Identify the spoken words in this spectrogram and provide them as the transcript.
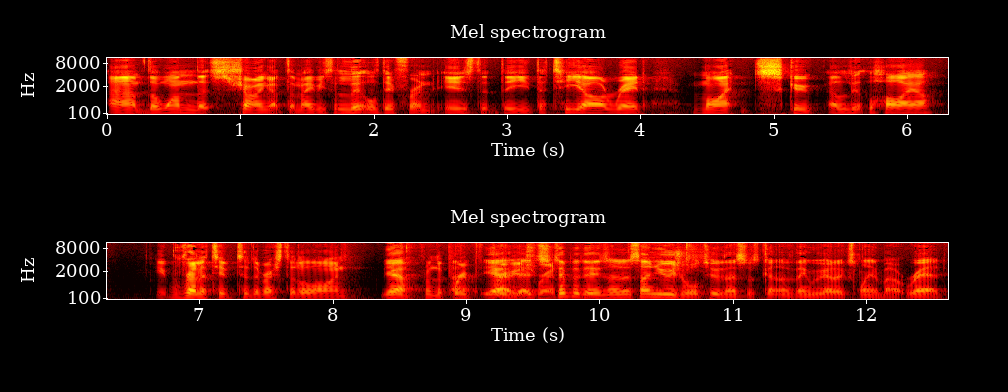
Um, the one that's showing up that maybe is a little different is that the the TR red might scoot a little higher relative to the rest of the line. Yeah, From the pre- Uh, yeah, previous it's red. typically it's, it's unusual too. That's the kind of thing we got to explain about red.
